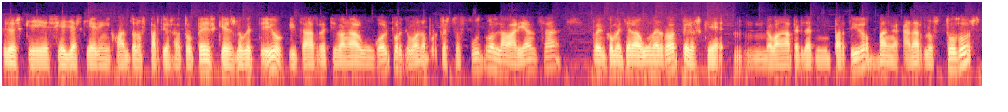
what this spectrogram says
pero es que si ellas quieren y juegan todos los partidos a tope, es que es lo que te digo, quizás reciban algún gol, porque bueno, porque esto es fútbol, la varianza, pueden cometer algún error, pero es que no van a perder ningún partido, van a ganarlos todos,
